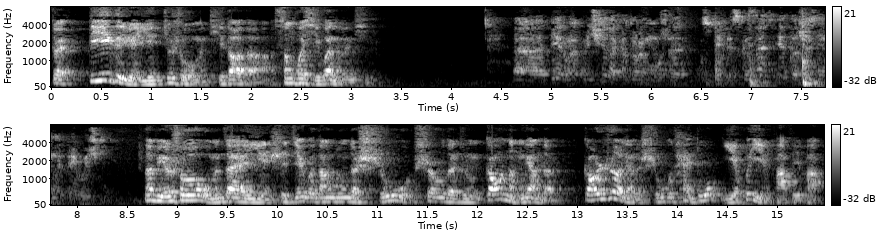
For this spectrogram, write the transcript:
对，第一个原因就是我们提到的生活习惯的问题。 那比如说我们在饮食结构当中的食物摄入的这种高能量的高热量的食物太多也会引发肥胖。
